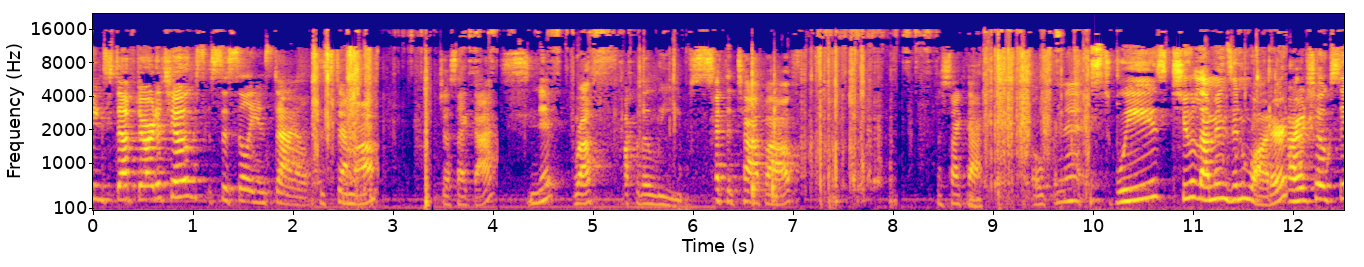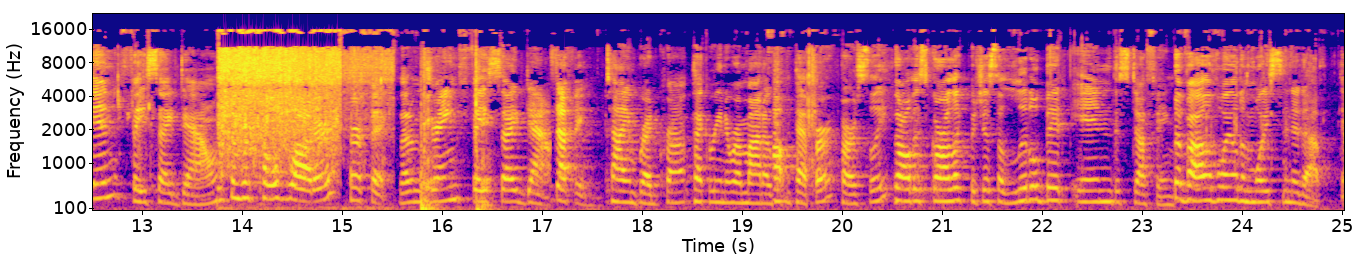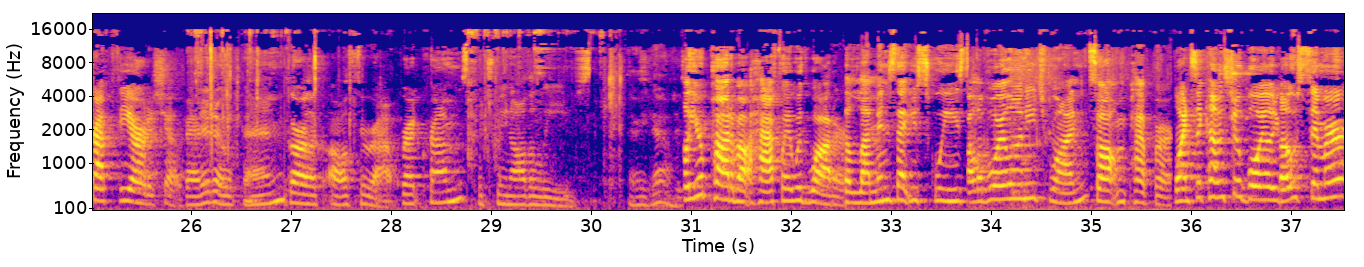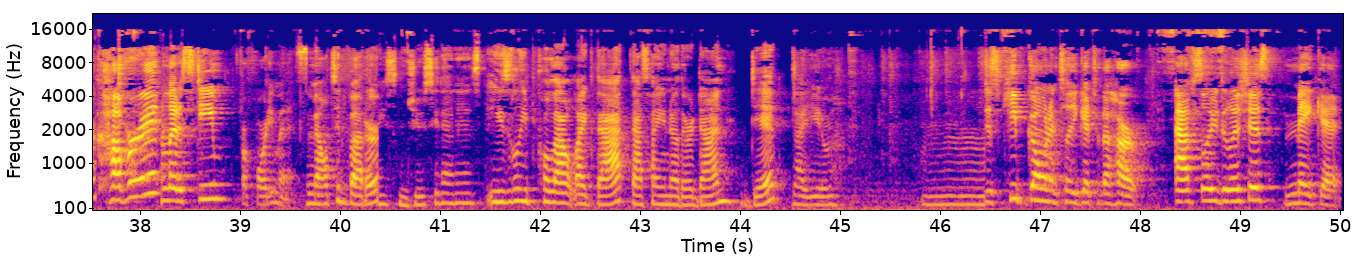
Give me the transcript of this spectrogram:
Stuffed artichokes, Sicilian style. The stem off, just like that. Snip, rough off of the leaves. Cut the top off, just like that. Open it. Squeeze two lemons in water. Artichokes in, face side down. Mix them with cold water. Perfect. Let them drain face side down. Stuffing. Italian breadcrumb, pecorino romano, salt and pepper, parsley. All this garlic, but just a little bit in the stuffing. Of olive oil to moisten it up. Wrap the artichoke. Spread it open. Garlic all throughout. Breadcrumbs between all the leaves. There you go. Fill your pot about halfway with water. The lemons that you squeeze, olive oil on each one, salt and pepper. Once it comes to a boil, low simmer, cover it, and let it steam for 40 minutes. Melted butter, nice and juicy that is. Easily pull out like that. That's how you know they're done. Dip. Now you mm. just keep going until you get to the heart. Absolutely delicious. Make it.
